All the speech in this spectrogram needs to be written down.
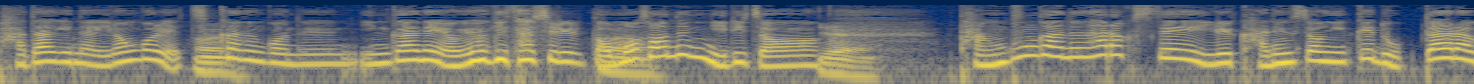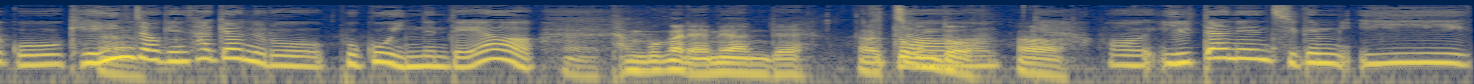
바닥이나 이런 걸 예측하는 어. 거는 인간의 영역이 사실 넘어서는 어. 일이죠. 예. 당분간은 하락세일 가능성이 꽤 높다라고 개인적인 네. 사견으로 보고 있는데요. 네, 당분간 애매한데. 어, 조금 더. 어. 어. 일단은 지금 이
